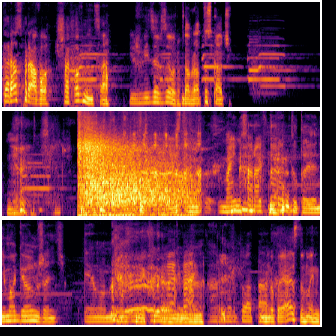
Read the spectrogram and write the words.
Teraz prawo. Szachownica. Już widzę wzór. Dobra, to skacz. Nie. Jestem main charakterem tutaj, ja nie mogę umrzeć. Ja mam nie mam. armor plata. No to ja jestem main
